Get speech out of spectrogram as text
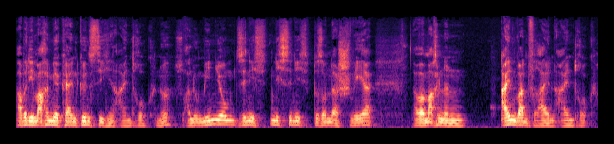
aber die machen mir keinen günstigen Eindruck. Ne? Das Aluminium sind nicht, nicht, sind nicht besonders schwer, aber machen einen einwandfreien Eindruck.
